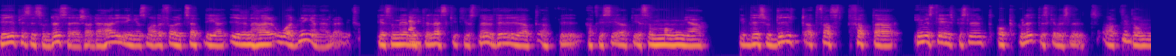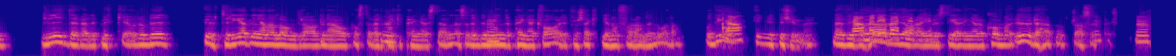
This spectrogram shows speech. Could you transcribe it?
Det är ju precis som du säger, så här, det här är ju ingen som hade förutsett det i den här ordningen heller. Liksom. Det som är lite läskigt just nu det är ju att, att, vi, att vi ser att det är så många, det blir så dyrt att fast, fatta investeringsbeslut och politiska beslut att mm. de glider väldigt mycket och då blir utredningarna långdragna och kostar väldigt mm. mycket pengar istället. Så det blir mindre pengar kvar i projektgenomförandelådan. Och det ja. är ju ett bekymmer. Men vi ja, behöver men göra investeringar och komma ur det här på ett bra sätt. Mm. mm.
